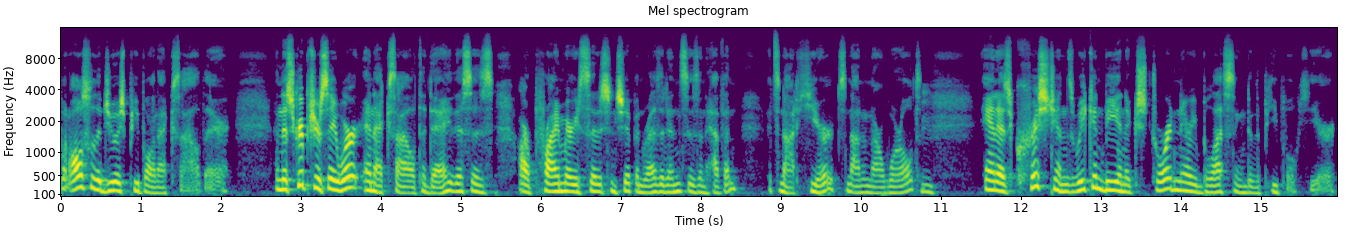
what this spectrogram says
but also the Jewish people in exile there. And the scriptures say we're in exile today. This is our primary citizenship and residence is in heaven. It's not here, it's not in our world. Mm. And as Christians, we can be an extraordinary blessing to the people here.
